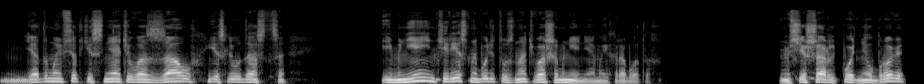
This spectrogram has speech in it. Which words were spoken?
«Я думаю все-таки снять у вас зал, если удастся, и мне интересно будет узнать ваше мнение о моих работах». Мсье Шарль поднял брови.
